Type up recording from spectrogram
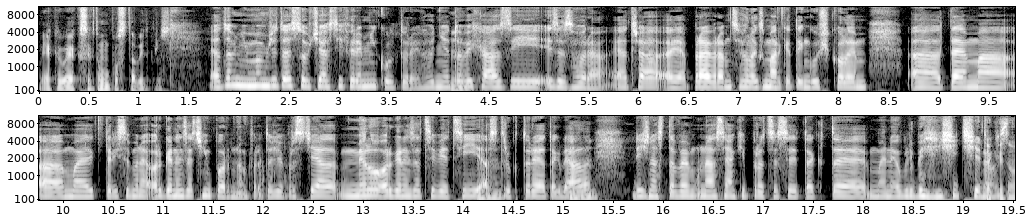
jak, jak se k tomu postavit prostě. Já to vnímám, že to je součástí firmní kultury. Hodně to hmm. vychází i ze zhora. Já třeba já právě v rámci Holex marketingu školím uh, téma uh, moje, který se jmenuje organizační porno, protože prostě já milu organizaci věcí hmm. a struktury a tak dále. Hmm. Když nastavím u nás nějaký procesy, tak to je moje nejoblíbenější činnost. Taky jsem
